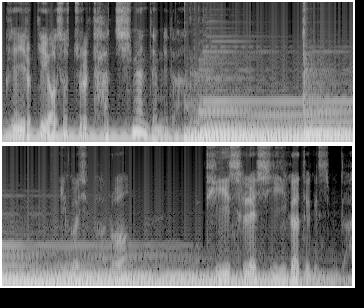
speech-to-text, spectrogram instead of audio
그냥 이렇게 6줄을 다 치면 됩니다. 이것이 바로 D 슬래시 E가 되겠습니다.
